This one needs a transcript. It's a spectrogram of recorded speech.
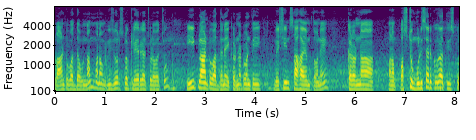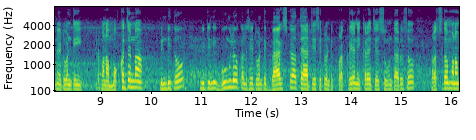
ప్లాంట్ వద్ద ఉన్నాం. మనం విజువల్స్లో క్లియర్గా చూడవచ్చు. ఈ ప్లాంట్ వద్దనే ఇక్కడ ఉన్నటువంటి మెషిన్ సహాయంతోనే ఇక్కడ ఉన్న మనం ఫస్ట్ ముడిసరుకుగా తీసుకునేటువంటి మన మొక్కజొన్న పిండితో వీటిని భూమిలో కలిసేటువంటి బ్యాగ్స్గా తయారు చేసేటువంటి ప్రక్రియను ఇక్కడే చేస్తూ ఉంటారు. సో ప్రస్తుతం మనం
